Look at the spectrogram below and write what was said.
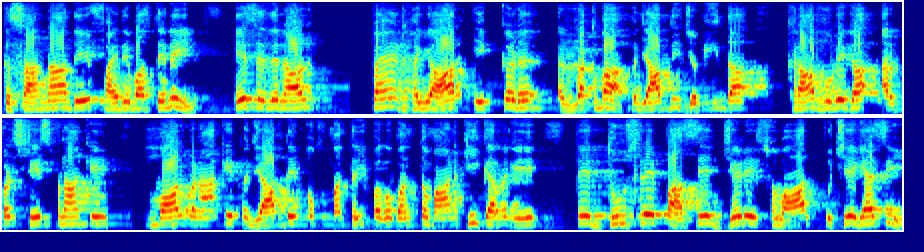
ਕਿਸਾਨਾਂ ਦੇ ਫਾਇਦੇ ਵਾਸਤੇ ਨਹੀਂ। ਇਸ ਦੇ ਨਾਲ 65000 ਏਕੜ ਰਕਬਾ ਪੰਜਾਬ ਦੀ ਜ਼ਮੀਨ ਦਾ ਖਰਾਬ ਹੋਵੇਗਾ, ਅਰਬਨ ਸਟੇਟਸ ਬਣਾ ਕੇ ਮਾਲ ਬਣਾ ਕੇ ਪੰਜਾਬ ਦੇ ਮੁੱਖ ਮੰਤਰੀ ਭਗਵੰਤ ਮਾਨ ਕੀ ਕਰਨਗੇ ਤੇ ਦੂਸਰੇ ਪਾਸੇ ਜਿਹੜੇ ਸਵਾਲ ਪੁੱਛੇ ਗਏ ਸੀ,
